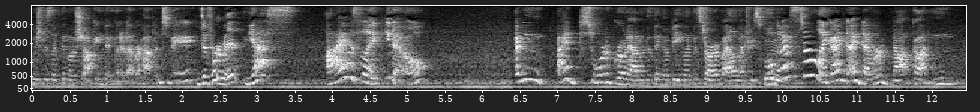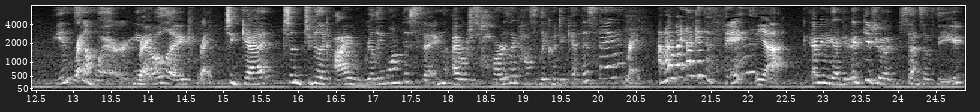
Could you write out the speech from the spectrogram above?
which was like the most shocking thing that had ever happened to me. Deferment. Yes, I was like, you know. I mean, I had sort of grown out of the thing of being like the star of my elementary school, but I was still like, I I never not gotten in Right. somewhere, you Right. know, like Right. to get to, to be like i really want this thing i worked as hard as i possibly could to get this thing Right. and i might not get the thing Yeah. i mean again it gives you a sense of the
